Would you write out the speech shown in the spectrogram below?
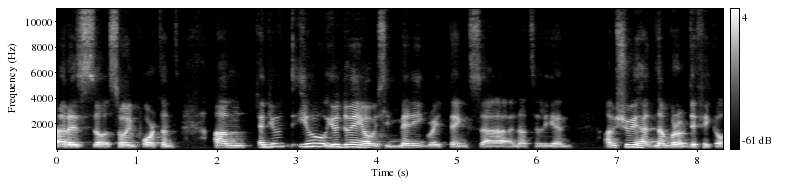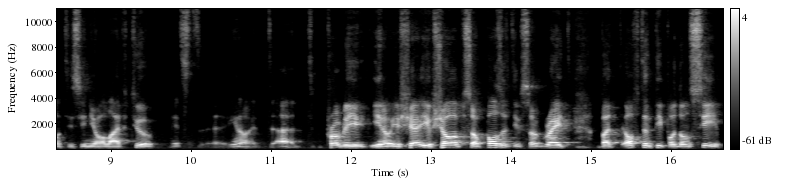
that is so so important. Um, and you you you're doing obviously many great things, uh, Natalie, and I'm sure you had a number of difficulties in your life too. It's you know uh, probably you know you share you show up so positive, so great, but often people don't see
